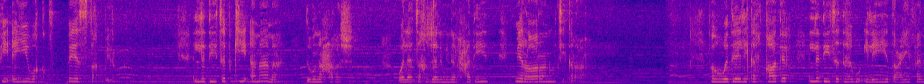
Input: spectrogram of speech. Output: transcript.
في أي وقت فيستقبلك الذي تبكي أمامه دون حرج ولا تخجل من الحديث مرارا وتكرارا. فهو ذلك القادر الذي تذهب إليه ضعيفا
